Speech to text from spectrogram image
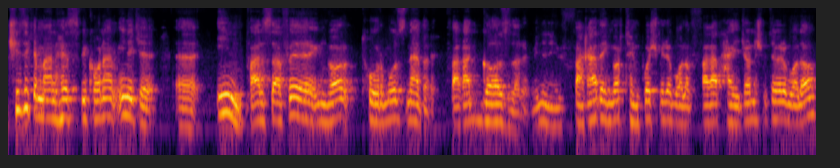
چیزی که من حس می‌کنم اینه که این فلسفه انگار ترمز نداره. فقط گاز داره می‌دونی؟ فقط انگار تمپوش میره بالا فقط هیجانش می‌تونه بره بالا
